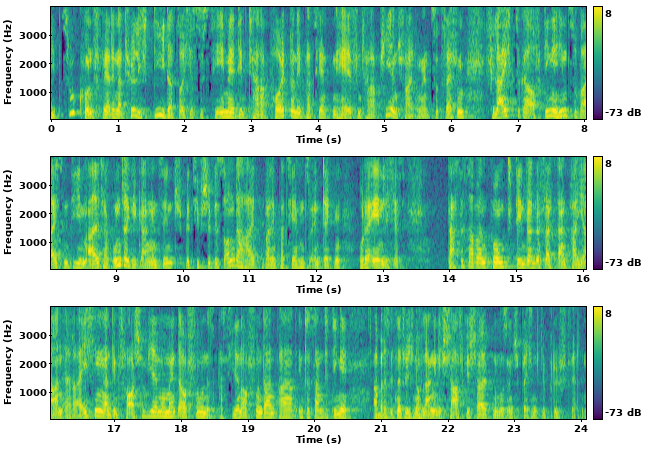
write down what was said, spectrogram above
die Zukunft wäre natürlich die, dass solche Systeme dem Therapeuten und dem Patienten helfen, Therapieentscheidungen zu treffen, vielleicht sogar auf Dinge hinzuweisen, die im Alltag untergegangen sind, spezifische Besonderheiten bei den Patienten zu entdecken oder ähnliches. Das ist aber ein Punkt, den werden wir vielleicht in ein paar Jahren erreichen. An dem forschen wir im Moment auch schon. Es passieren auch schon da ein paar interessante Dinge. Aber das ist natürlich noch lange nicht scharf geschalten und muss entsprechend geprüft werden.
